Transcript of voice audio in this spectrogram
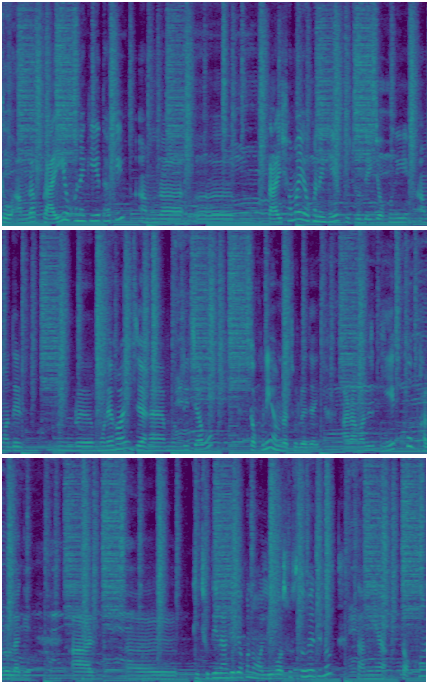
তো আমরা প্রায়ই ওখানে গিয়ে থাকি। আমরা প্রায় সময় ওখানে গিয়ে পুজো দিই। যখনই আমাদের মনে হয় যে হ্যাঁ মন্দির যাব, তখনই আমরা চলে যাই। আর আমাদের গিয়ে খুব ভালো লাগে। আর কিছুদিন আগে যখন অলিভ অসুস্থ হয়েছিল, তা আমি তখন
